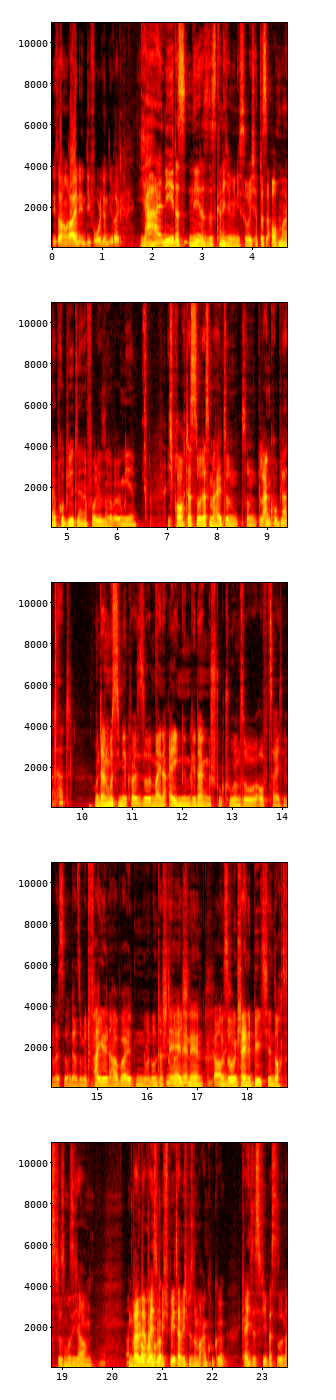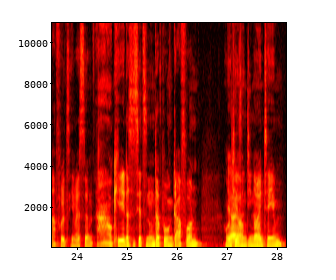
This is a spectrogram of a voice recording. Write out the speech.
die Sachen rein in die Folien direkt. Ja, nee, das, nee, das, das kann ich irgendwie nicht so. Ich habe das auch mal probiert in einer Vorlesung, aber irgendwie, ich brauche das so, dass man halt so ein, so ein Blankoblatt hat und dann muss ich mir quasi so meine eigenen Gedankenstrukturen so aufzeichnen, weißt du? Und dann so mit Pfeilen arbeiten und unterstreichen nee, gar und nicht. so ein kleine Bildchen, doch, das, das muss ich haben. Und weil Aber dann gut, weiß ich nämlich später, wenn ich mir das nochmal angucke, kann ich das viel besser so nachvollziehen, weißt du? Ah, okay, das ist jetzt ein Unterpunkt davon und Ja, hier ja, sind die ja. neuen Themen,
